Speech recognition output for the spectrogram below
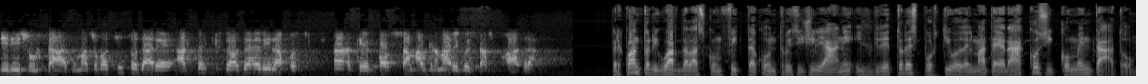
di risultati, ma soprattutto dare al tecnico Oderi la possibilità che possa amalgamare questa squadra. Per quanto riguarda la sconfitta contro i siciliani, il direttore sportivo del Matera ha così commentato.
